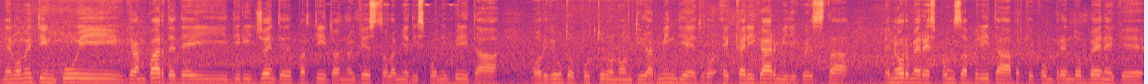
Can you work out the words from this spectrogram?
Nel momento in cui gran parte dei dirigenti del partito hanno chiesto la mia disponibilità, ho ritenuto opportuno non tirarmi indietro e caricarmi di questa enorme responsabilità perché comprendo bene che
